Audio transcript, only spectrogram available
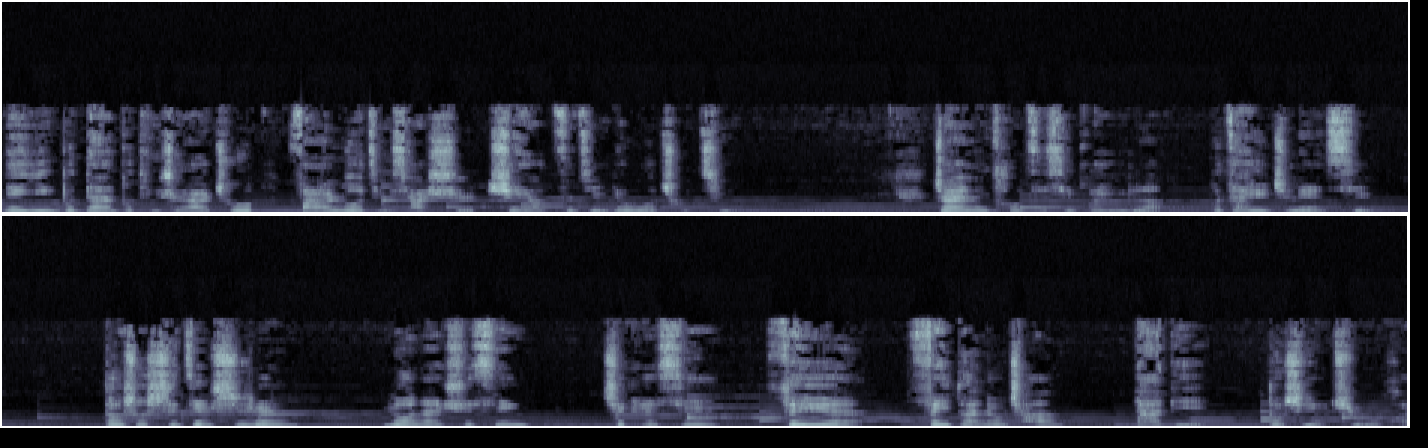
林英不但不挺身而出，反而落井下石，炫耀自己优渥处境。张爱玲从此心灰意冷，不再与之联系。都说时间识人，落难识心，只可惜岁月飞短流长，大抵都是有去无回。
